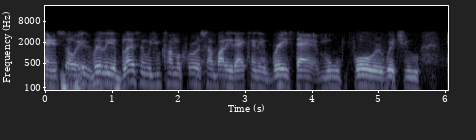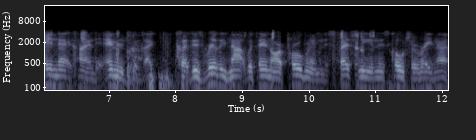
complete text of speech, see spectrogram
And so it's really a blessing when you come across somebody that can embrace that and move forward with you in that kind of energy, like, because it's really not within our programming, especially in this culture right now.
